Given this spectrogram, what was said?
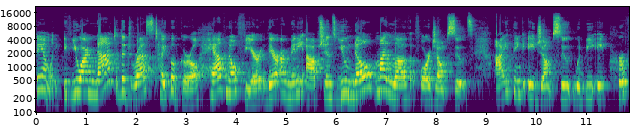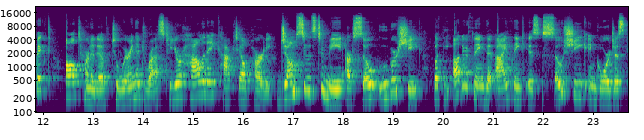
family. If you are not the dress type of girl, have no fear. There are many options. You know my love for jumpsuits. I think a jumpsuit would be a perfect alternative to wearing a dress to your holiday cocktail party. Jumpsuits to me are so uber chic, but the other thing that I think is so chic and gorgeous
